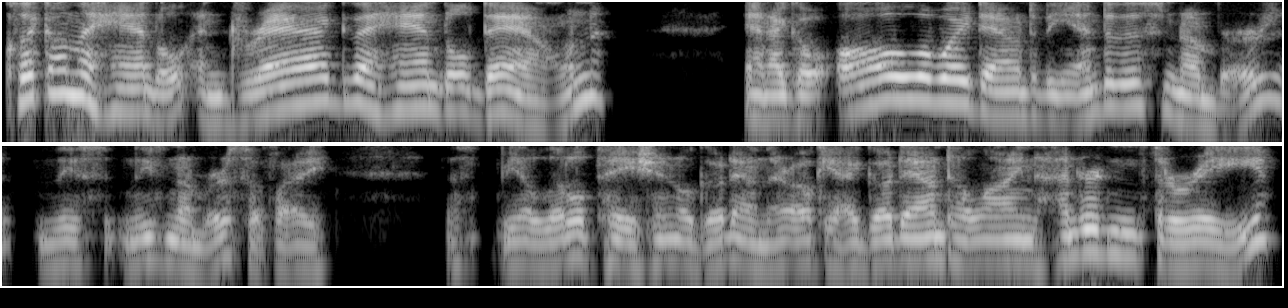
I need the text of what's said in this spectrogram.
click on the handle and drag the handle down, and I go all the way down to the end of this number, these, these numbers, so if I just be a little patient, it'll go down there. Okay, I go down to line 103,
